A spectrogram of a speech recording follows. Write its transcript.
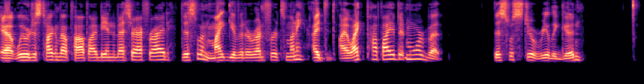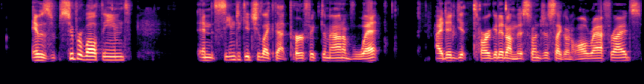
Uh, we were just talking about Popeye being the best raft ride. This one might give it a run for its money. I, I like Popeye a bit more, but this was still really good. It was super well themed, and it seemed to get you like that perfect amount of wet. I did get targeted on this one, just like on all raft rides,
